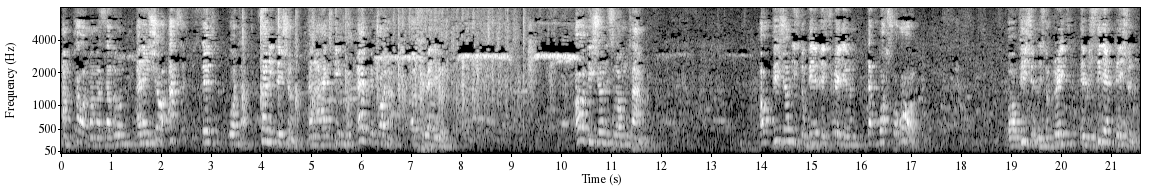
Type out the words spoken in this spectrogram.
and power Mama Salone, and ensure access to safe water, sanitation, and hygiene to every corner of Sierra Leone. Our vision is long term. Our vision is to build a Sierra Leone that works for all. Our vision is to create a resilient nation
